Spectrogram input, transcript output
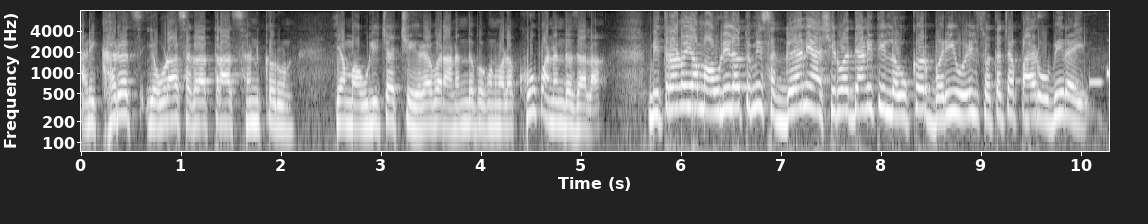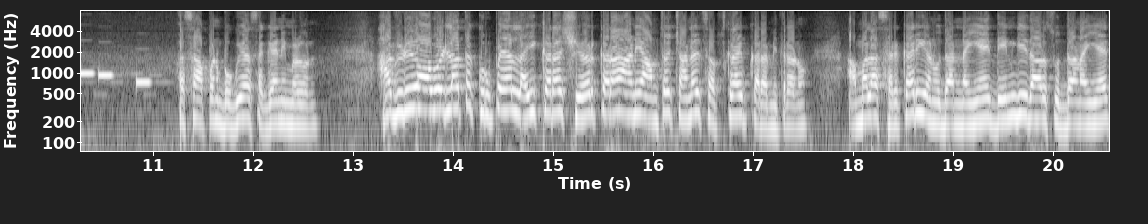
आणि खरंच एवढा सगळा त्रास सहन करून या माऊलीच्या चेहऱ्यावर आनंद बघून मला खूप आनंद झाला. मित्रांनो या माऊलीला तुम्ही सगळ्यांनी आशीर्वाद द्या आणि ती लवकर बरी होईल स्वतःच्या पायावर उभी राहील. असं आपण बघूया सगळ्यांनी मिळून. हा व्हिडिओ आवडला तर कृपया लाईक करा शेअर करा आणि आमचं चॅनल सबस्क्राईब करा मित्रांनो. आम्हाला सरकारी अनुदान नाही आहे देणगीदारसुद्धा नाही आहेत.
